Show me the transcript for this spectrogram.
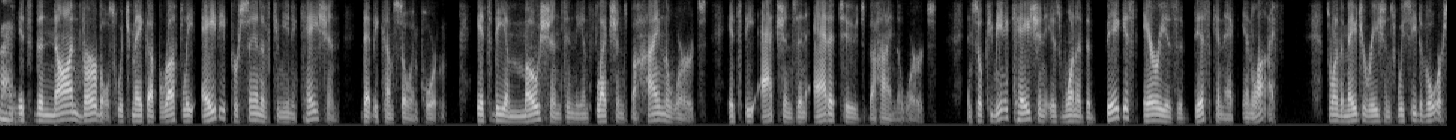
Right. It's the nonverbals, which make up roughly 80% of communication, that becomes so important. It's the emotions and the inflections behind the words, it's the actions and attitudes behind the words. And so communication is one of the biggest areas of disconnect in life. It's one of the major reasons we see divorce.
